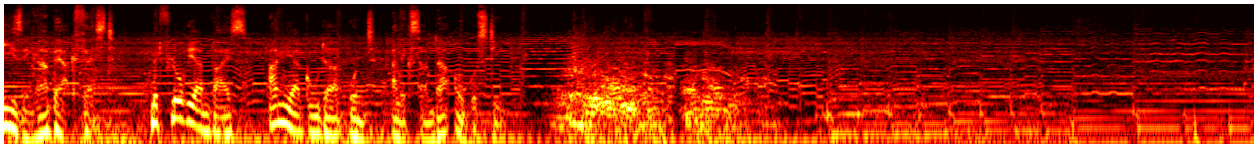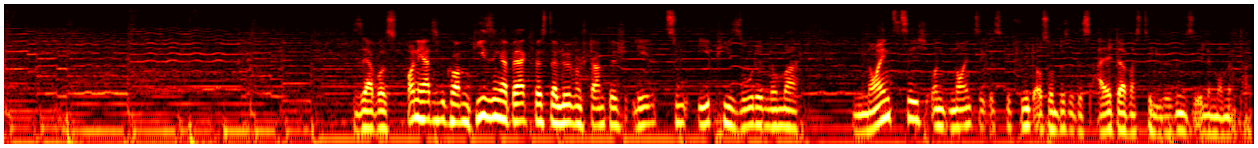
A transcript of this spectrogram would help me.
Giesinger Bergfest. Mit Florian Weiß, Anja Guder und Alexander Augustin. Servus und herzlich willkommen. Giesinger Bergfest, der Löwenstammtisch, zu Episode Nummer 90 und 90 ist gefühlt auch so ein bisschen das Alter, was die Löwenseele momentan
